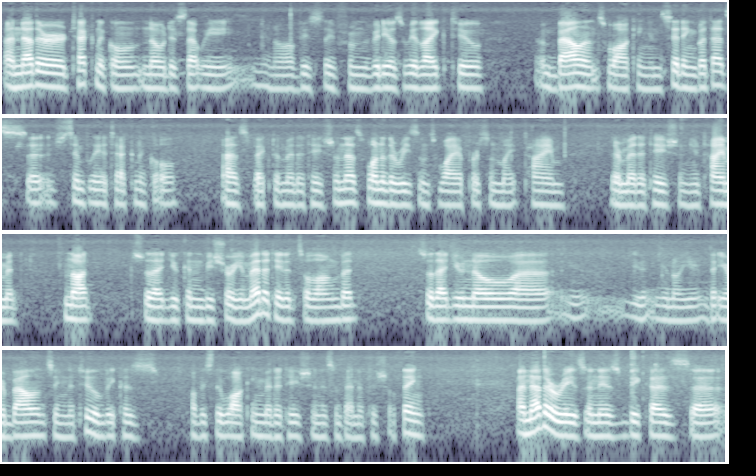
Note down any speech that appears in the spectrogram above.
another technical note is that we, you know, obviously from the videos we like to balance walking and sitting, but that's uh, simply a technical aspect of meditation. And that's one of the reasons why a person might time their meditation. You time it not so that you can be sure you meditated so long, but so that you know, uh, you, you, know you, that you're balancing the two, because obviously walking meditation is a beneficial thing. Another reason is because uh,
